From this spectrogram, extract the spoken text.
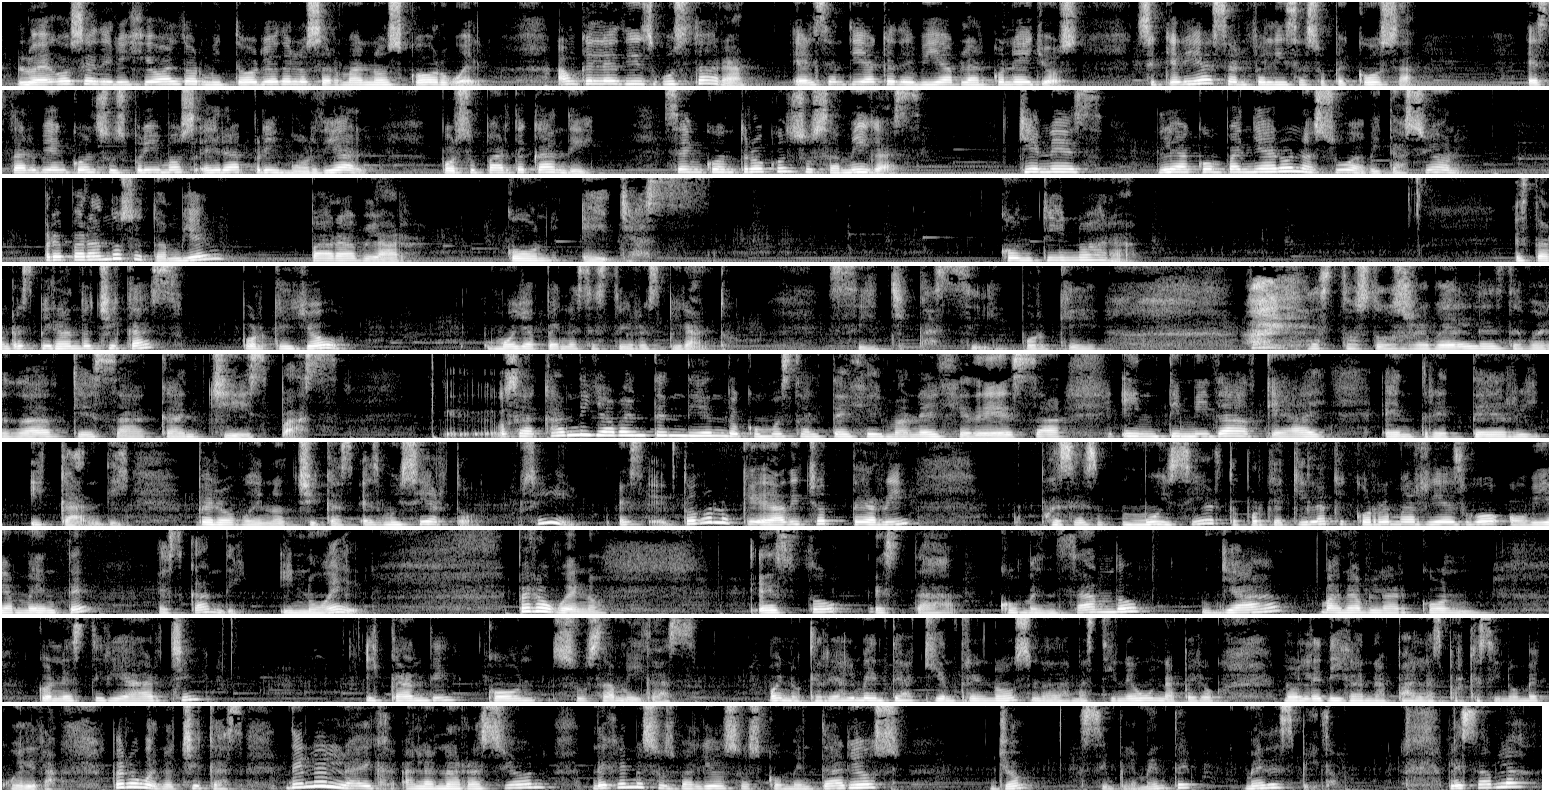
Luego se dirigió al dormitorio de los hermanos Corwell. Aunque le disgustara, él sentía que debía hablar con ellos, si quería hacer feliz a su pecosa. Estar bien con sus primos era primordial. Por su parte, Candy se encontró con sus amigas, quienes le acompañaron a su habitación, preparándose también para hablar con ellas. Continuará. ¿Están respirando, chicas? Porque yo muy apenas estoy respirando. Sí, chicas, sí, porque Ay, estos dos rebeldes de verdad que sacan chispas. Eh, o sea, Candy ya va entendiendo cómo está el teje y maneje de esa intimidad que hay entre Terry y Candy. Pero bueno, chicas, es muy cierto. Sí, es eh, todo lo que ha dicho Terry pues es muy cierto, porque aquí la que corre más riesgo obviamente es Candy y no él. Pero bueno, esto está comenzando. Ya van a hablar con, con Estiria Archie y Candy con sus amigas. Bueno, que realmente aquí entre nos nada más tiene una, pero no le digan a palas porque si no me cuelga. Pero bueno, chicas, denle like a la narración, déjenme sus valiosos comentarios. Yo simplemente me despido. Les habla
